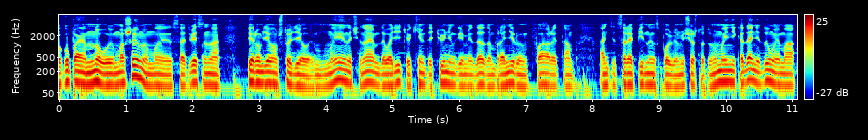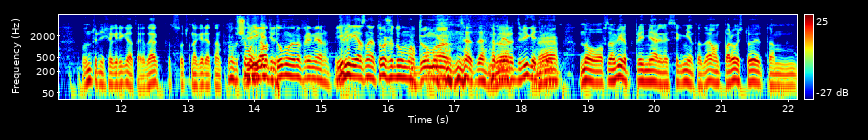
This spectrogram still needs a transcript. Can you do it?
покупаем новую машину, мы, соответственно, первым делом что делаем? Мы начинаем доводить ее какими-то тюнингами, да, там, бронируем фары, там, антицарапины используем, еще что-то. Но мы никогда не думаем о внутренних агрегатах, да, собственно говоря, там... Ну почему? Я вот двигатель- думаю, например. Игорь, я знаю, тоже думал. Думаю, да, да, например, двигатель нового автомобиля премиального сегмента, да, он порой стоит там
